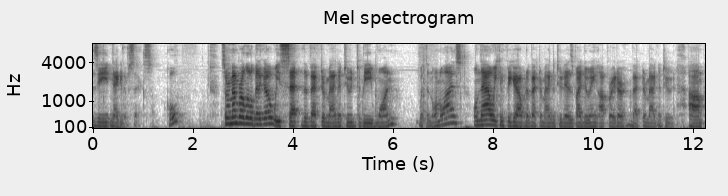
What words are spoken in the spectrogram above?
z negative 6. Cool? So remember a little bit ago, we set the vector magnitude to be 1 with the normalize. Well, now we can figure out what a vector magnitude is by doing operator vector magnitude. Um,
